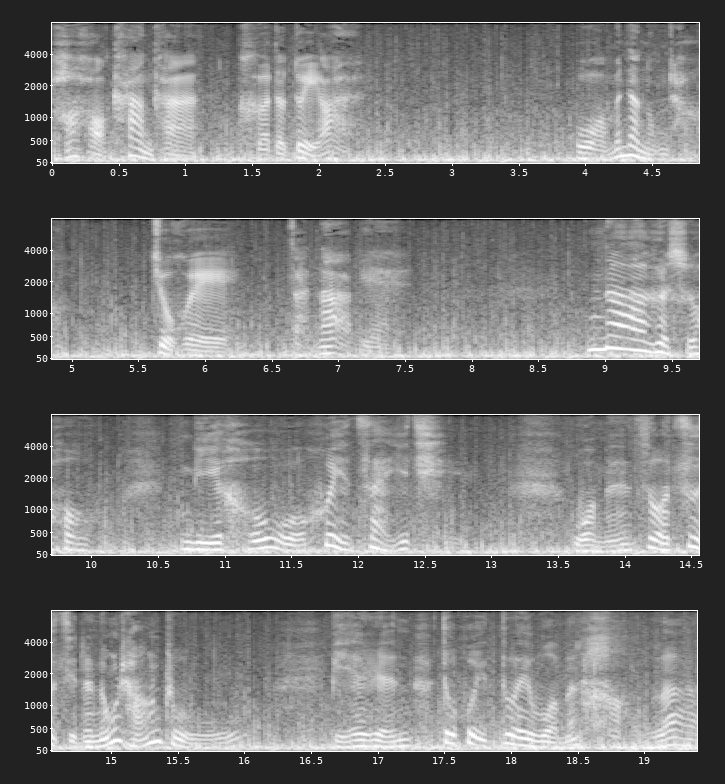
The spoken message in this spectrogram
好好看看。”河的对岸，我们的农场就会在那边。那个时候，你和我会在一起，我们做自己的农场主，别人都会对我们好了。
